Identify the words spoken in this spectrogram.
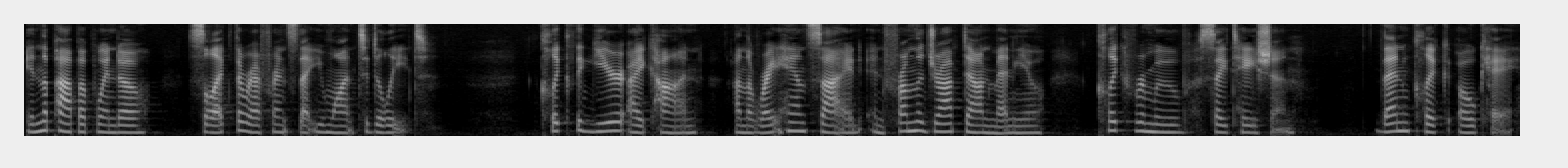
In the pop-up window, select the reference that you want to delete. Click the gear icon on the right-hand side and from the drop-down menu, click Remove Citation. Then click OK.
